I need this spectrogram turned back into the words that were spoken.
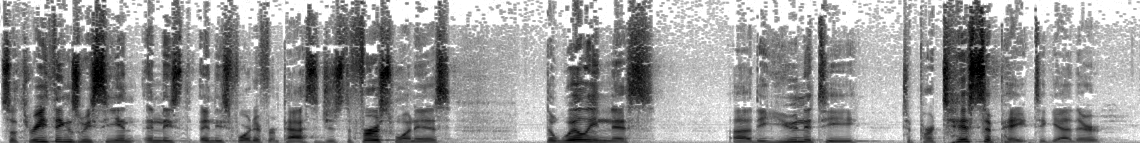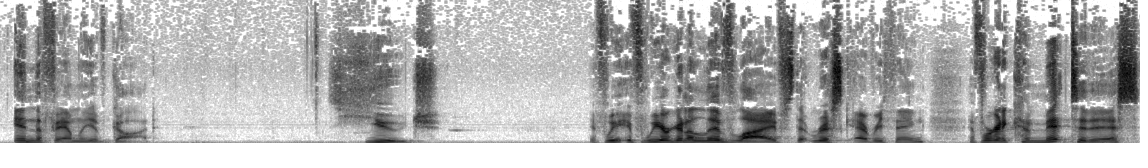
So, three things we see in, in these, in these four different passages. The first one is the willingness, uh, the unity to participate together in the family of God. It's huge. If we, if we are going to live lives that risk everything, if we're going to commit to this,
